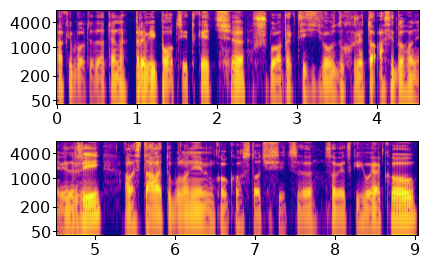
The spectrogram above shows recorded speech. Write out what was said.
Aký bol teda ten prvý pocit, keď eh, už bolo tak cítiť vo vzduchu, že to asi dlho nevydrží, ale stále tu bolo neviem koľko, 100 tisíc eh, sovietských vojakov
